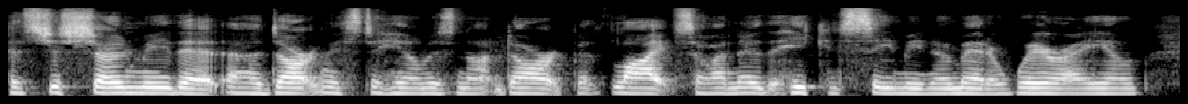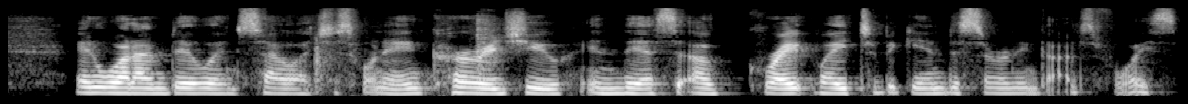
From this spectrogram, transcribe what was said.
has just shown me that uh, darkness to him is not dark but light. So I know that he can see me no matter where I am and what I'm doing. So I just want to encourage you in this. A great way to begin discerning God's voice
